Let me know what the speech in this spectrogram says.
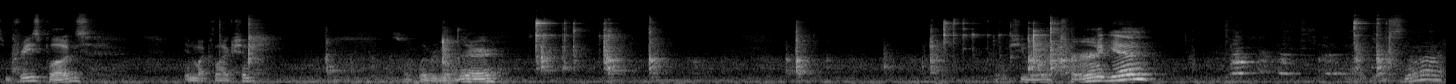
some freeze plugs in my collection. So hopefully we're good there. Don't you want to turn again? I guess not.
